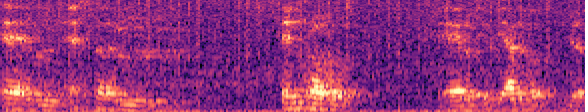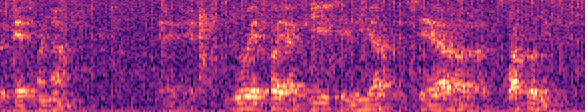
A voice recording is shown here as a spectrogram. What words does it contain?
eh, es un centro refugiado de, de España. Eh, yo estoy aquí Sevilla hace cuatro meses.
